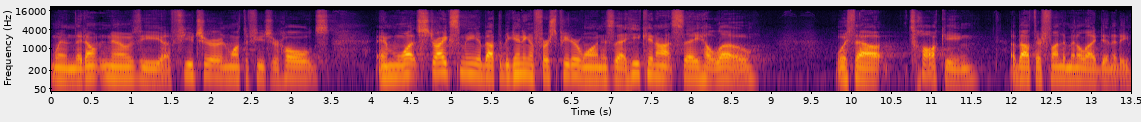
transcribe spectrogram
when they don't know the uh, future and what the future holds, and what strikes me about the beginning of 1 Peter 1 is that he cannot say hello without talking about their fundamental identity.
